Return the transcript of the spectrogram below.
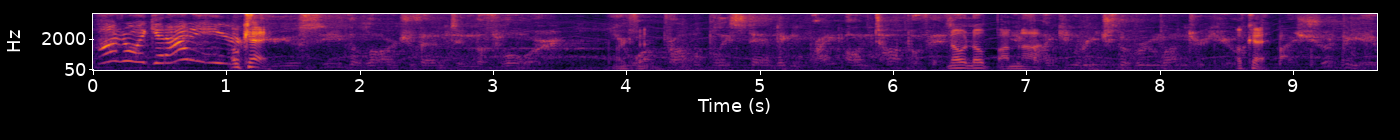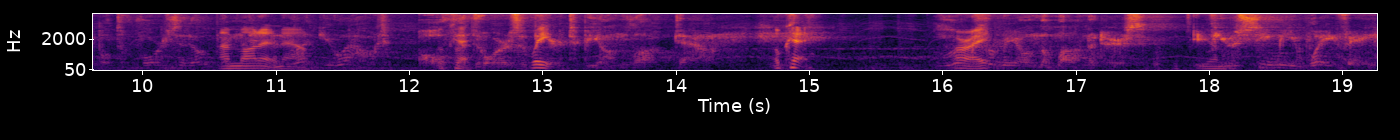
how do I get out of here? Okay. Do you see the large vent in the floor? You Large are vent. probably standing right on top of it. No, nope, I'm if not. I can reach the room under you. Okay. I should be able to force it open. I'm on it and now. You out. All Okay. the doors Wait. to be on lockdown. Okay. Look All right. for me on the monitors. If you see me waving,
